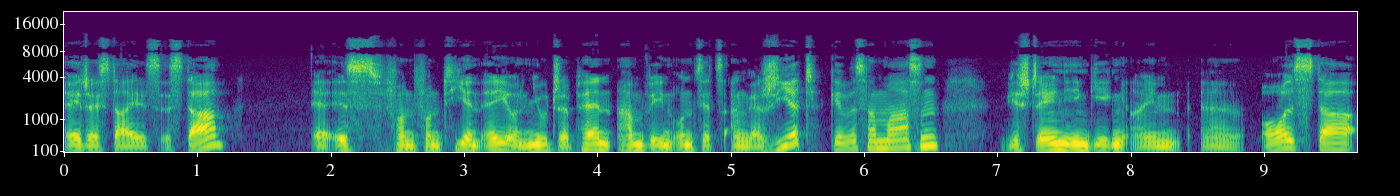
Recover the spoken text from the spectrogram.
AJ Styles ist da, er ist von, von TNA und New Japan, haben wir ihn uns jetzt engagiert, gewissermaßen. Wir stellen ihn gegen einen äh, All-Star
